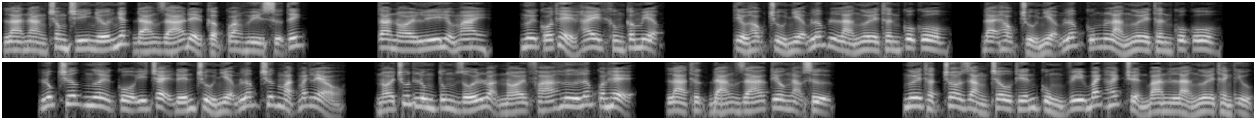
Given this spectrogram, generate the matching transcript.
là nàng trong trí nhớ nhất đáng giá để cập quang huy sự tích. Ta nói Lý Hiểu Mai, ngươi có thể hay không câm miệng. Tiểu học chủ nhiệm lớp là người thân cô cô, đại học chủ nhiệm lớp cũng là ngươi thân cô cô. Lúc trước ngươi cố ý chạy đến chủ nhiệm lớp trước mặt mách lẻo, nói chút lung tung rối loạn nói phá hư lớp quan hệ, là thực đáng giá kiêu ngạo sự. Ngươi thật cho rằng Châu Thiến cùng Vi Bách Hách chuyển ban là ngươi thành tựu.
